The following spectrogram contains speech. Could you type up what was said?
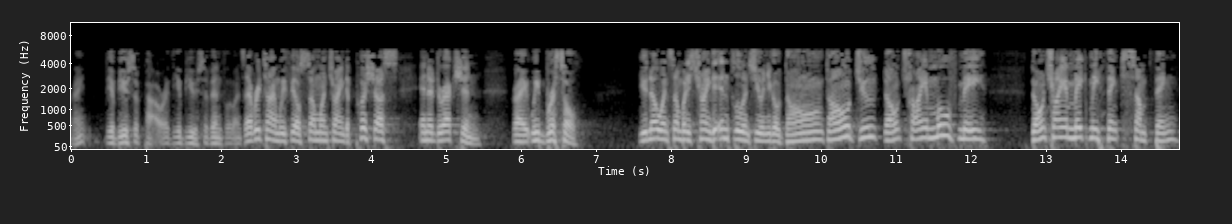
Right? The abuse of power, the abuse of influence. Every time we feel someone trying to push us in a direction, right, we bristle. You know when somebody's trying to influence you and you go, don't, don't you, don't try and move me. Don't try and make me think something.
